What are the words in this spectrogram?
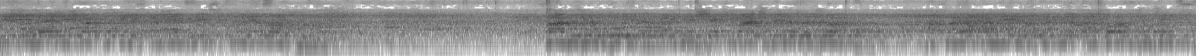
Pedro Regis da Cunha, Academia Grace Florianópolis. Fábio de Oliveira, Academia Checkmate Beira da Jota. Rafael Carneiro, Academia Barbosa Jiu-Jitsu.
